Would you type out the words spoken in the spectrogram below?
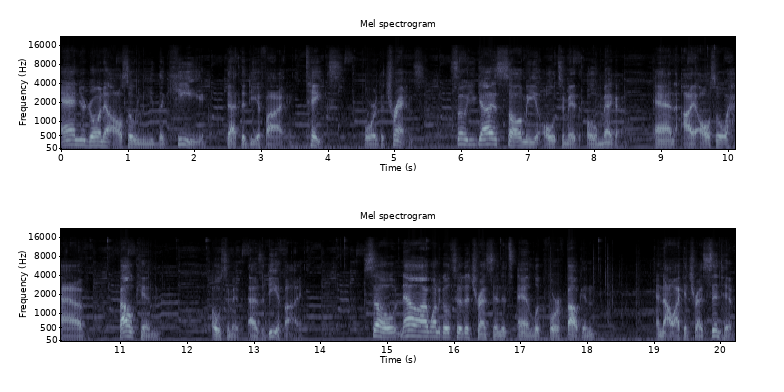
and you're going to also need the key that the Deify takes for the trans. So you guys saw me Ultimate Omega, and I also have Falcon Ultimate as a Deify. So now I want to go to the Transcendence and look for Falcon, and now I can transcend him.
